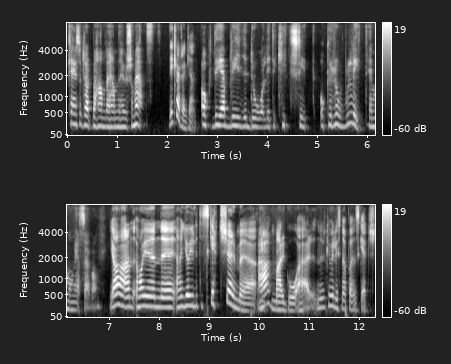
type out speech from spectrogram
kan ju såklart behandla henne hur som helst. Det är klart han kan. Och det blir då lite kitschigt och roligt i många ögon. Ja, han, har ju en, eh, han gör ju lite sketcher med Ja. Margot här. Nu ska vi lyssna på en sketch.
